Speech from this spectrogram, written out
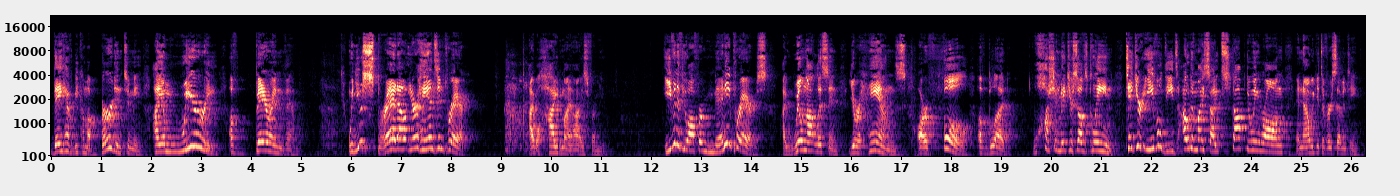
They have become a burden to me. I am weary of bearing them. When you spread out your hands in prayer, I will hide my eyes from you. Even if you offer many prayers, I will not listen. Your hands are full of blood. Wash and make yourselves clean. Take your evil deeds out of my sight. Stop doing wrong. And now we get to verse 17.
